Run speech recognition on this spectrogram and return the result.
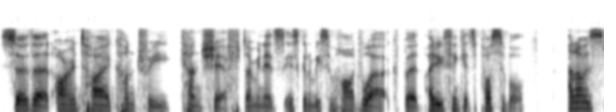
so that our entire country can shift. I mean it's, it's going to be some hard work but i do think it's possible and I was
